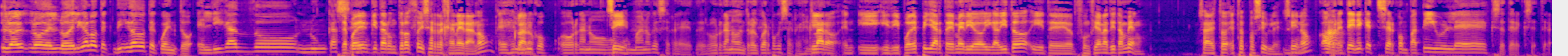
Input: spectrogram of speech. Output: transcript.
Lo, lo del, lo del hígado, te, hígado te cuento. El hígado nunca Te se... pueden quitar un trozo y se regenera, ¿no? Es el Claro. único órgano Sí. humano que se... re- el órgano dentro del cuerpo que se regenera. Claro, y, y puedes pillarte medio higadito y te funciona a ti también. O sea, esto, esto es posible, sí, ¿no? Hombre, Ah. tiene que ser compatible, etcétera, etcétera.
